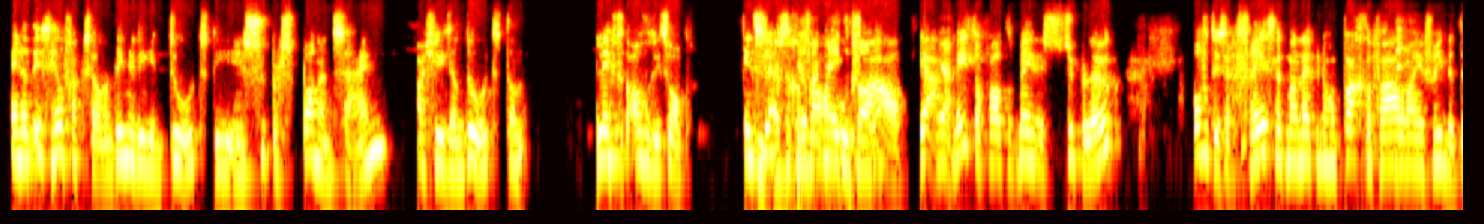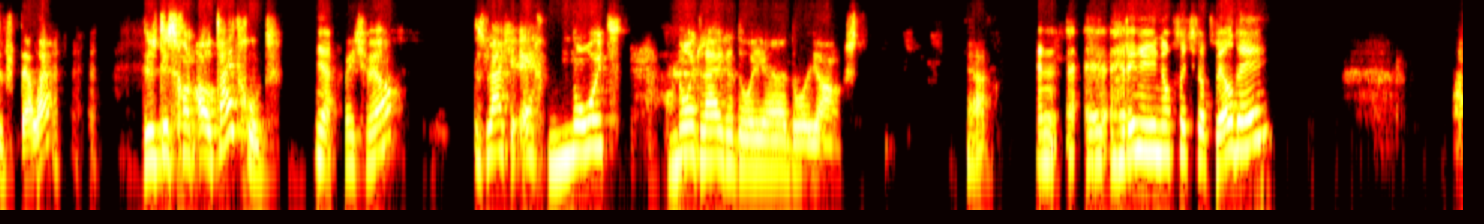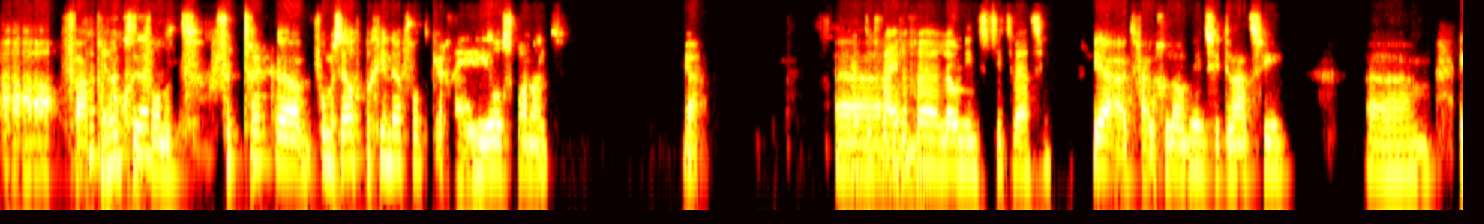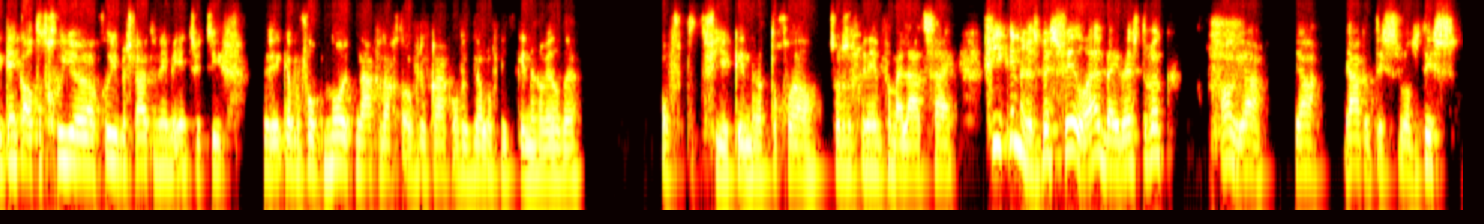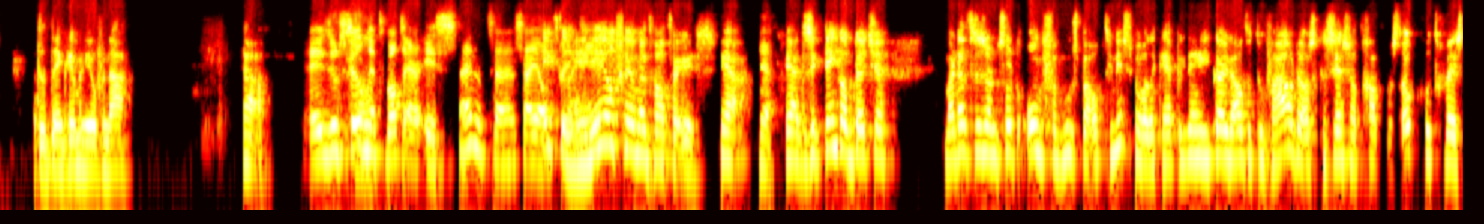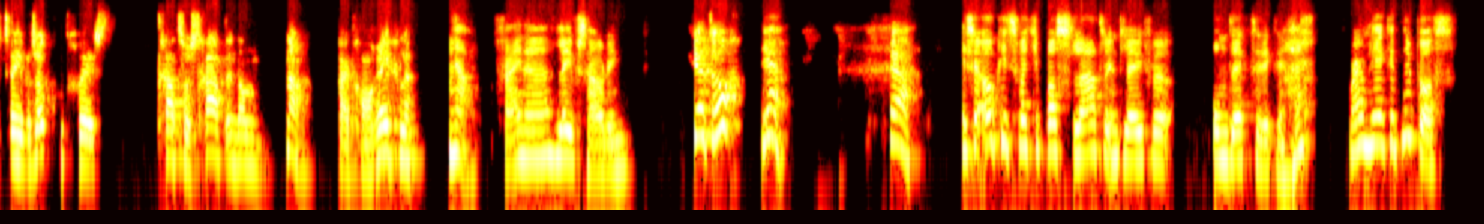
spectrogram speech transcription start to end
En dat is heel vaak zo. Want dingen die je doet, die super spannend zijn, als je die dan doet, dan levert het altijd iets op. In het slechtste geval een goed verhaal. Ja, meestal valt het mee, is superleuk. Of het is echt vreselijk, maar dan heb je nog een prachtig verhaal om aan je vrienden te vertellen. Dus het is gewoon altijd goed. Ja. Weet je wel? Dus laat je echt nooit, nooit leiden door je, door je angst. Ja. En eh, herinner je nog dat je dat wel deed? Oh, vaak genoeg. Ik vond het vertrekken, voor mezelf beginnen, vond ik echt heel spannend. Ja. Uit de veilige uh, loondienstsituatie. Ja, uit de veilige loondienstsituatie. Um, ik denk altijd goede, goede besluiten nemen intuïtief. Dus ik heb bijvoorbeeld nooit nagedacht over de vraag of ik wel of niet kinderen wilde. Of dat vier kinderen toch wel, zoals een vriendin van mij laatst zei. Vier kinderen is best veel, hè? Ben je best druk? Oh ja, ja, ja, dat is wat het is. Daar denk ik helemaal niet over na. Ja. ja je doet veel met wat er is. Hè? Dat uh, zei je al Ik doe heel veel met wat er is. Ja. Ja. ja, dus ik denk ook dat je. Maar dat is een soort onverwoestbaar optimisme wat ik heb. Ik denk, je kan je er altijd toe verhouden. Als ik een zes had gehad, was het ook goed geweest. Twee was ook goed geweest. Het gaat zoals het gaat. En dan, nou, ga je het gewoon regelen. Ja, fijne levenshouding. Ja, toch? Ja. Ja. Is er ook iets wat je pas later in het leven ontdekte? Ik denk, hè? Waarom leer ik het nu pas?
